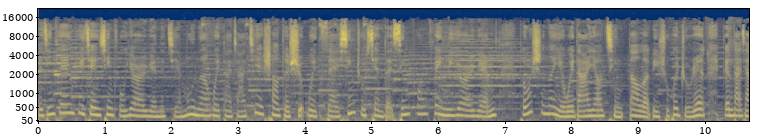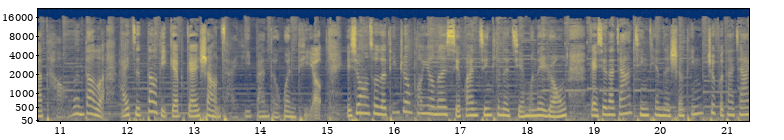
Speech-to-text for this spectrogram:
在今天遇见幸福幼儿园的节目呢，为大家介绍的是位在新竹县的新丰费力幼儿园，同时呢，也为大家邀请到了李淑慧主任，跟大家讨论到了孩子到底该不该上才。一般的问题哦，也希望所有的听众朋友呢喜欢今天的节目内容，感谢大家今天的收听，祝福大家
